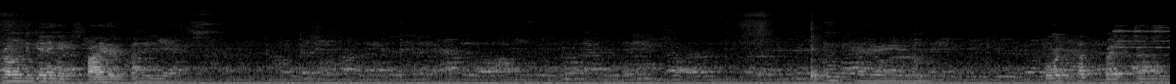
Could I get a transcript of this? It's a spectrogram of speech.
prone to getting expired things. Breadcrumbs.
